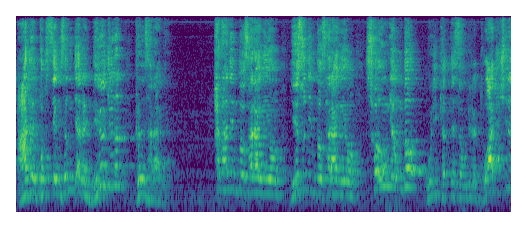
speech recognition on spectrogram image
아들 독생 성자를 내어주는 그런 사랑이야. 하나님도 사랑이요, 예수님도 사랑이요, 성령도 우리 곁에서 우리를 도와주시는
